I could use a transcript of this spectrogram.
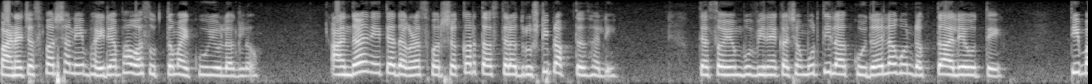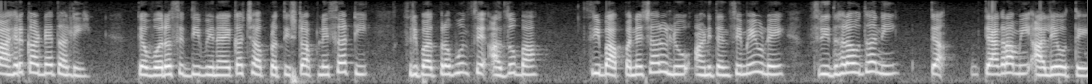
पाण्याच्या स्पर्शाने भैऱ्या भावास उत्तम ऐकू येऊ लागलं. आंधळ्याने त्या दगडास स्पर्श करताच त्याला दृष्टी प्राप्त झाली. त्या स्वयंभू विनायकाच्या मूर्तीला कुदळ लागून रक्त आले होते. ती बाहेर काढण्यात आली. त्या वरसिद्धी विनायकाच्या प्रतिष्ठापनेसाठी श्रीपाद प्रभूंचे आजोबा श्री बापण्याचारुलू आणि त्यांचे मेवणे श्रीधरावधानी त्या त्याग्रामी आले होते.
